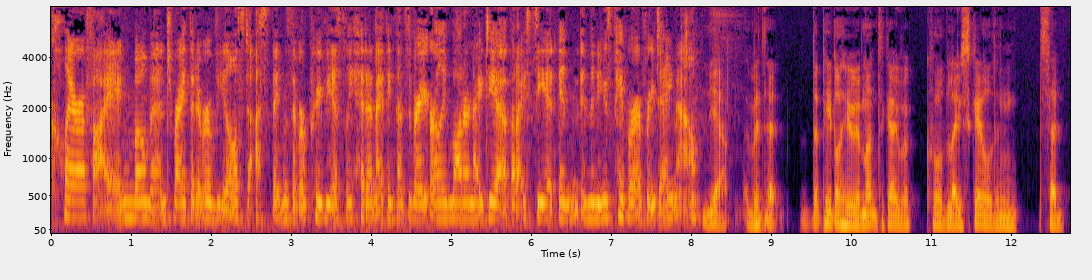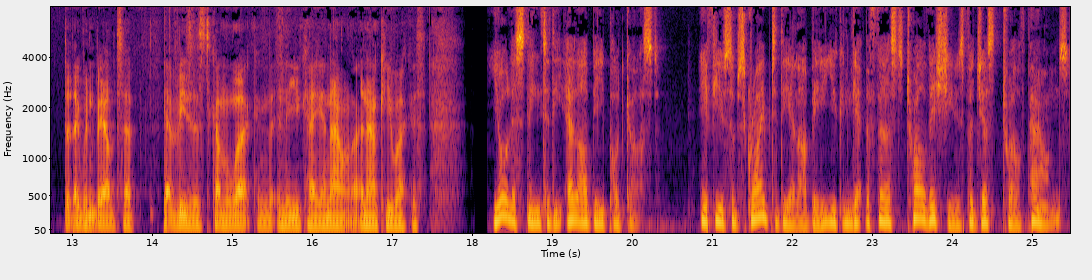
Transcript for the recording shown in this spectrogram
clarifying moment, right? That it reveals to us things that were previously hidden. I think that's a very early modern idea, but I see it in, in the newspaper every day now. Yeah, with the, the people who a month ago were called low skilled and said that they wouldn't be able to get visas to come and work in the, in the UK are now are now key workers. You're listening to the LRB podcast. If you subscribe to the LRB, you can get the first 12 issues for just £12.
